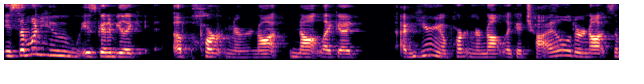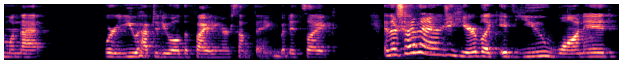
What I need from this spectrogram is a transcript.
is someone who is gonna be like a partner not not like a I'm hearing a partner, not like a child or not someone that where you have to do all the fighting or something. But it's like, and there's kind of an energy here of like if you wanted,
